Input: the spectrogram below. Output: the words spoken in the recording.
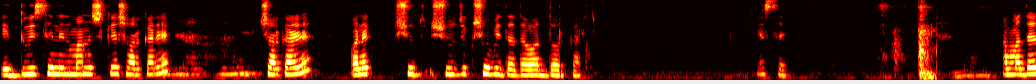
এই দুই শ্রেণির মানুষকে সরকারে সরকারে অনেক সুযোগ সুবিধা দেওয়ার দরকার। ঠিক আছে? আমাদের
